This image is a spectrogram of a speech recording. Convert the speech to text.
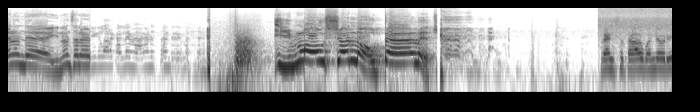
ಏನಂದೆ ಇನ್ನೊಂದ್ಸಲ ಇಮೋಷನಲ್ ಡ್ಯಾಮೇಜ್ ಫ್ರೆಂಡ್ಸ್ ತಳಗ ಬಂದೇವ್ರಿ.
